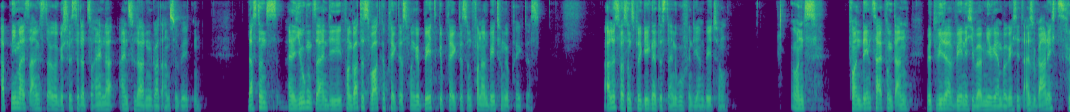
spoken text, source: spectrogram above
habt niemals Angst, eure Geschwister dazu einzuladen, Gott anzubeten. Lasst uns eine Jugend sein, die von Gottes Wort geprägt ist, von Gebet geprägt ist und von Anbetung geprägt ist. Alles, was uns begegnet, ist ein Ruf in die Anbetung. Und von dem Zeitpunkt an wird wieder wenig über Miriam berichtet, also gar nichts,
